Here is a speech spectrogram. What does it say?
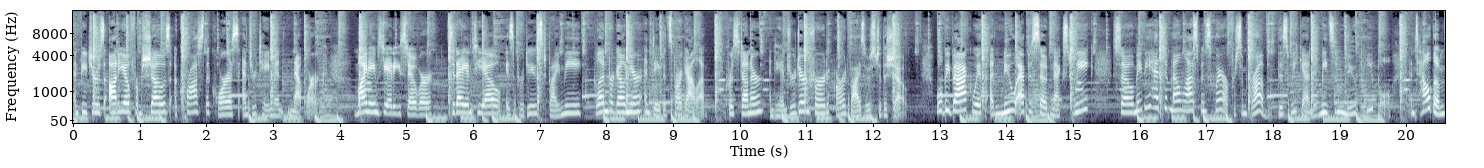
and features audio from shows across the Chorus Entertainment Network. My name's Dani Stover. Today in TO is produced by me, Glenn Bragonier, and David Spargala. Chris Dunner and Andrew Durnford are advisors to the show. We'll be back with a new episode next week, so maybe head to Mel Lastman Square for some grub this weekend and meet some new people and tell them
